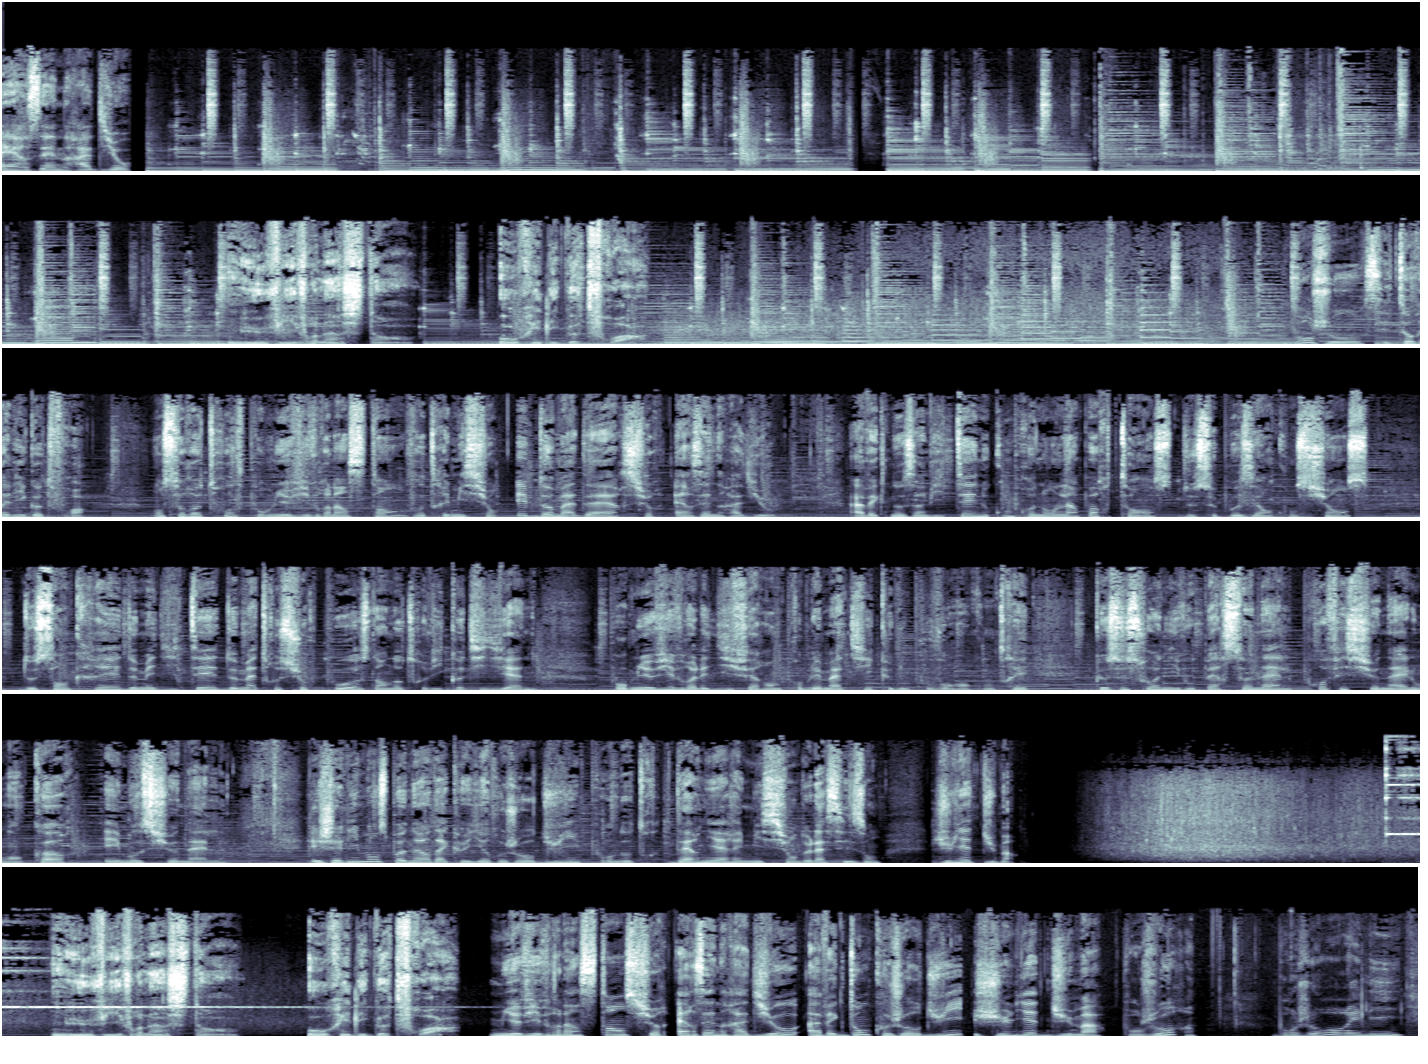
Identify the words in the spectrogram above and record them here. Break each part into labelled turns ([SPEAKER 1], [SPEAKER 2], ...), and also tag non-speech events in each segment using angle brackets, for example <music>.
[SPEAKER 1] RZN Radio.
[SPEAKER 2] Mieux vivre l'instant. Aurélie Godefroy.
[SPEAKER 3] Bonjour, c'est Aurélie Godefroy. On se retrouve pour Mieux vivre l'instant, votre émission hebdomadaire sur RZN Radio. Avec nos invités, nous comprenons l'importance de se poser en conscience, de s'ancrer, de méditer, de mettre sur pause dans notre vie quotidienne pour mieux vivre les différentes problématiques que nous pouvons rencontrer, que ce soit au niveau personnel, professionnel ou encore émotionnel. Et j'ai l'immense bonheur d'accueillir aujourd'hui, pour notre dernière émission de la saison, Juliette Dumas.
[SPEAKER 2] Mieux vivre l'instant. Aurélie Godefroy.
[SPEAKER 3] Mieux vivre l'instant sur RZN Radio avec donc aujourd'hui Juliette Dumas. Bonjour.
[SPEAKER 4] Bonjour Aurélie.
